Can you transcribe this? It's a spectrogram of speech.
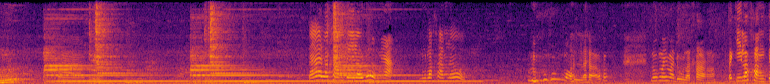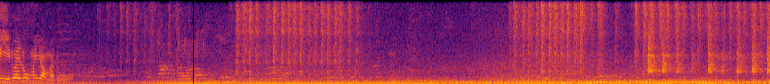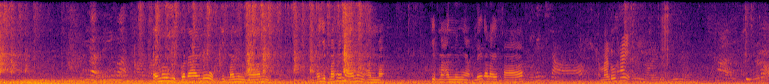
ได้ระฆังตีแล้วลูกเนี่ย ดูระฆังเร็ว หมดแล้ว ลูกไม่มาดูระฆังตะกี้ระฆังตีด้วยลูกไม่ยอมมาดู ใช้มือหยิบก็ได้ลูก หยิบมาหนึ่งอัน มาหยิบมาให้ม้าหนึ่งอันมา หยิบมาอันหนึงอะ เลขอะไรคะ เลข มาดูให้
